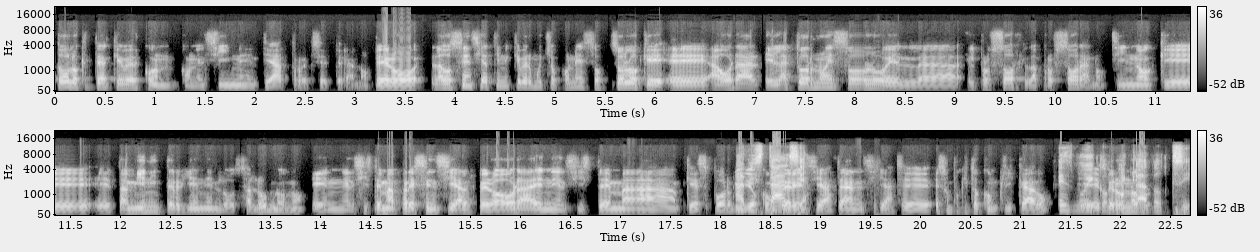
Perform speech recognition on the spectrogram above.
todo lo que tenga que ver con, con el cine, el teatro, etcétera, ¿no? Pero la docencia tiene que ver mucho con eso, solo que eh, ahora el actor no es solo el, uh, el, profesor, la profesora, ¿no? Sino que eh, también intervienen los alumnos, ¿no? En el sistema presencial, pero ahora en el sistema que es por videoconferencia, distancia, es un poquito complicado. Es muy complicado, sí.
